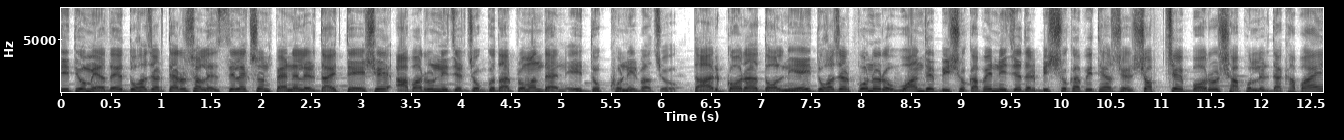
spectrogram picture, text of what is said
দ্বিতীয় মেয়াদে দু হাজার তেরো সালে সিলেকশন প্যানেলের দায়িত্বে এসে আবারও নিজের যোগ্যতার প্রমাণ দেন এই দক্ষ নির্বাচক। তার গড়া দল নিয়েই দু হাজার পনেরো ওয়ানডে বিশ্বকাপে নিজেদের বিশ্বকাপ ইতিহাসের সবচেয়ে বড় সাফল্যের দেখা পায়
